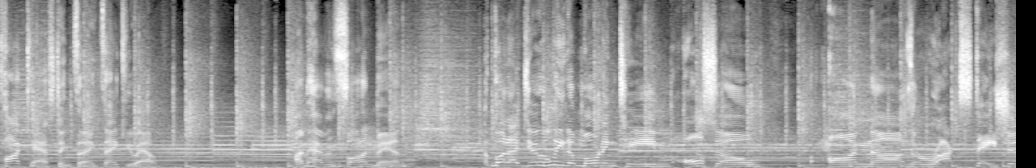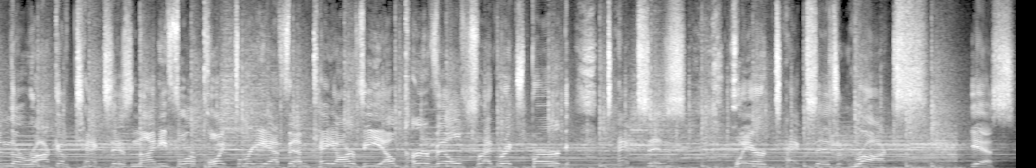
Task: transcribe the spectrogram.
podcasting thing. Thank you, Adam. I'm having fun, man. But I do lead a morning team also on uh, the rock station, the Rock of Texas, 94.3 FM, KRVL, Kerrville, Fredericksburg, Texas, where Texas rocks. Yes.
